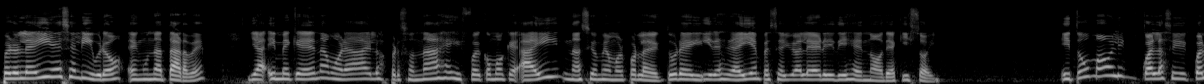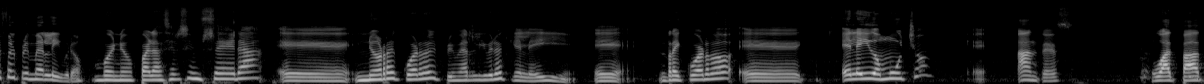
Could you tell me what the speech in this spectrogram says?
Pero leí ese libro en una tarde ya, y me quedé enamorada de los personajes y fue como que ahí nació mi amor por la lectura y, y desde ahí empecé yo a leer y dije, no, de aquí soy. ¿Y tú, Mauli? ¿Cuál, ¿Cuál fue el primer libro? Bueno, para ser sincera, eh, no recuerdo el primer libro que leí. Eh, recuerdo, eh, he leído mucho antes. Wattpad,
